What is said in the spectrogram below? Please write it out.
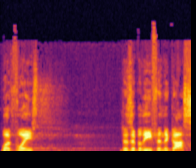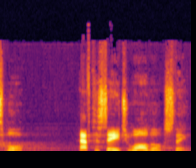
What voice does a belief in the gospel have to say to all those things?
